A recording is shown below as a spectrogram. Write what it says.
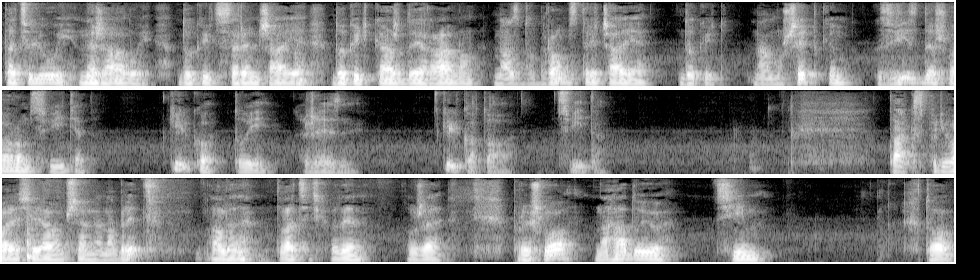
Та цюлюй, не жалуй, докуть саренчає, докуть кожде рано нас добром зустрічає, докуть нам ушитким звізди шором світять. Кілько тої жизни, кілько того світа. Так, сподіваюся, я вам ще не набрид, але 20 хвилин вже пройшло. Нагадую всім, хто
